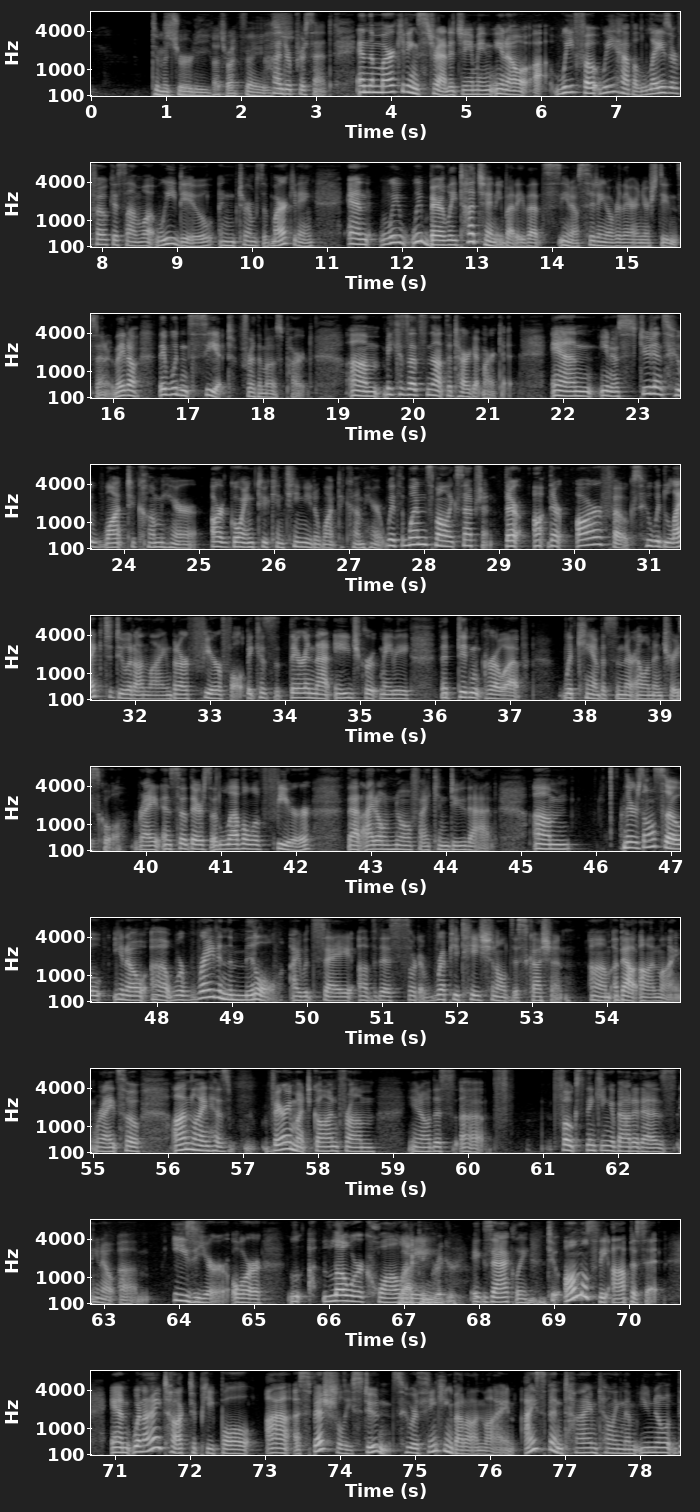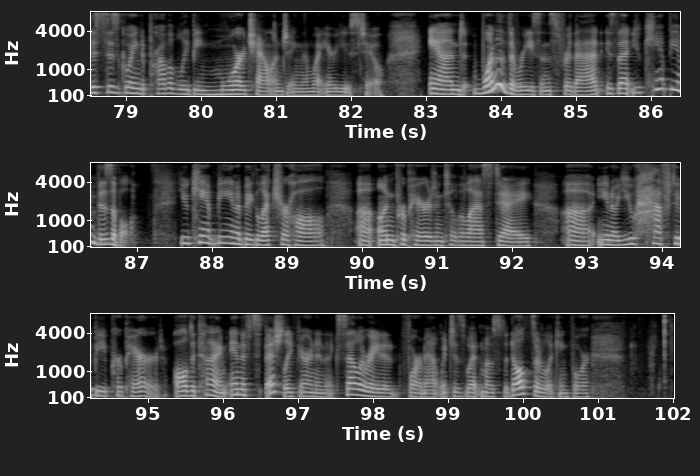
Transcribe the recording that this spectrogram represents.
to maturity That's right. phase. Hundred percent. And the marketing strategy. I mean, you know, uh, we fo- we have a laser focus on what we do in terms of marketing, and we we barely touch anybody that's you know sitting over there in your student center. They don't. They wouldn't see it for the most part, um, because that's not the target market. And you know, students who want to come here are going to continue to want to come here, with one small exception. There are, there are folks who would like to do it online but are fearful because they're in that age group maybe that didn't grow up with Canvas in their elementary school, right? And so there's a level of fear that I don't know if I can do that. Um, there's also, you know, uh, we're right in the middle, I would say, of this sort of reputational discussion um, about online, right? So, online has very much gone from, you know, this uh, f- folks thinking about it as, you know, um, easier or l- lower quality. Lacking rigor. Exactly. To almost the opposite. And when I talk to people, uh, especially students who are thinking about online, I spend time telling them, you know, this is going to probably be more challenging than what you're used to. And one of the reasons for that is that you can't be invisible. You can't be in a big lecture hall uh, unprepared until the last day. Uh, you know, you have to be prepared all the time. And especially if you're in an accelerated format, which is what most adults are looking for,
